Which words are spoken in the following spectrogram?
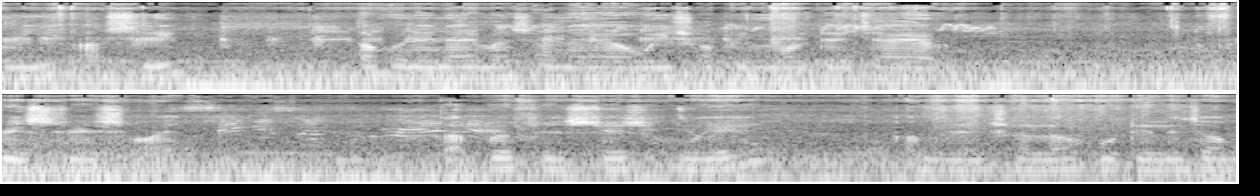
নামি আসি তখনই নাইমা সানায়া ওই শপিং মলটায় যায় ফ্রেশ ফ্রেশ হয়। তারপরে ফ্রেশ ফ্রেশ হয়ে আমরা ইনশাল্লাহ হোটেলে যাব।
